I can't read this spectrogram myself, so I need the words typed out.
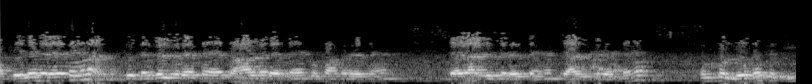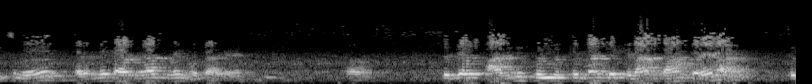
अकेले में रहते हैं ना, जो जंगल में रहते हैं, पहाड़ में रहते हैं, गुफा में रहते हैं, बैरागी में रहते हैं, जाल में रहते हैं, उनको लोगों के बीच में रहने का अभ्यास नहीं होता है। हाँ। तो जब आदमी कोई उनके मन के खिलाफ काम करे ना तो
